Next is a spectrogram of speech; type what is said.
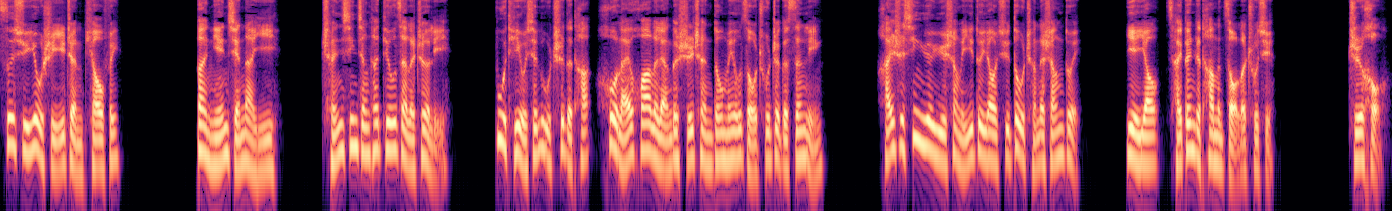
思绪又是一阵飘飞。半年前那一夜，陈心将他丢在了这里，不提有些路痴的他，后来花了两个时辰都没有走出这个森林，还是幸运遇上了一队要去斗城的商队，夜妖才跟着他们走了出去。之后，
